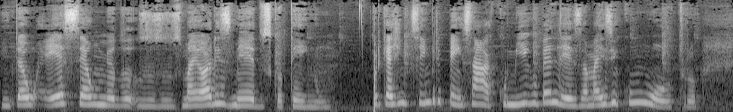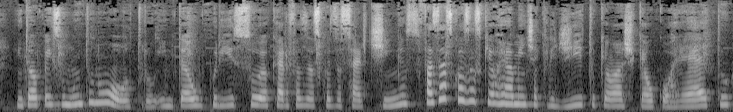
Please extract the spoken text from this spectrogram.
Então, esse é um meu, dos maiores medos que eu tenho. Porque a gente sempre pensa, ah, comigo beleza, mas e com o outro? Então eu penso muito no outro. Então por isso eu quero fazer as coisas certinhas, fazer as coisas que eu realmente acredito, que eu acho que é o correto.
